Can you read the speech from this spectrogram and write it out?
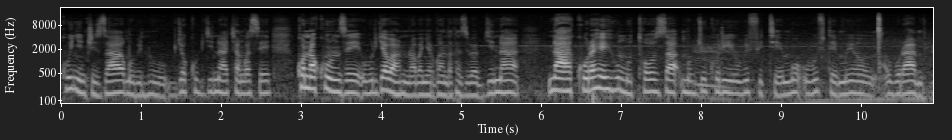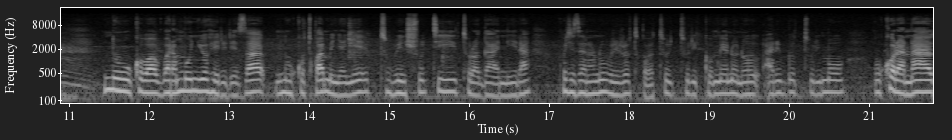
kunyinjiza mu bintu byo kubyina cyangwa se ko nakunze uburyo abantu abanyarwandakazi babyina nakura hehe umutoza mu by'ukuri ubifitemo ubifitemo uburambe? Nuko ba- baramunyoherereza nuko twamenyanye tuba inshuti turaganira kugeza na n'ubu rero tukaba tu- turi kumwe noneho ari bwo turimo gukorana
